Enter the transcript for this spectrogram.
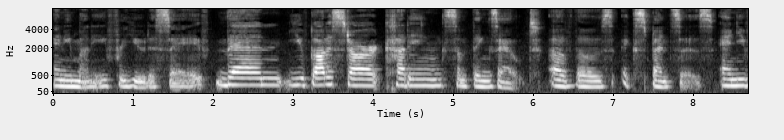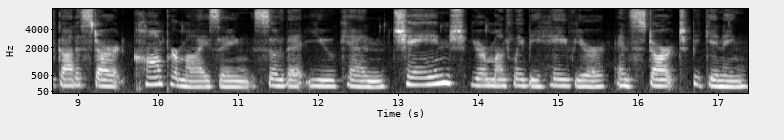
any money for you to save, then you've got to start cutting some things out of those expenses. And you've got to start compromising so that you can change your monthly behavior and start beginning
